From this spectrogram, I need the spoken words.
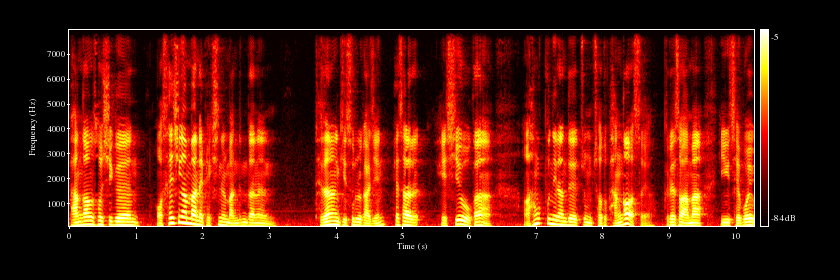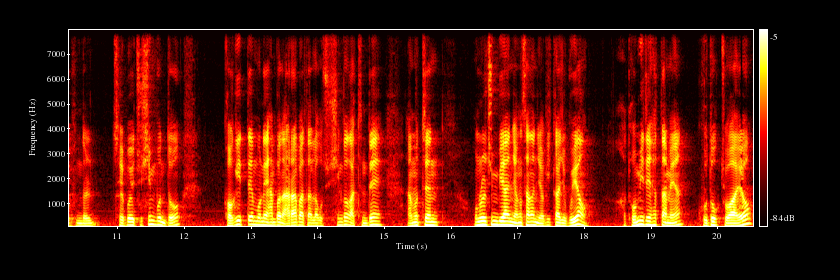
반가운 소식은 어, 3시간 만에 백신을 만든다는 대단한 기술을 가진 회사의 CEO가 어, 한국 분이란데 좀 저도 반가웠어요. 그래서 아마 이 제보의 분들 제보해 주신 분도 거기 때문에 한번 알아봐 달라고 주신 것 같은데 아무튼 오늘 준비한 영상은 여기까지고요. 어, 도움이 되셨다면 구독, 좋아요,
